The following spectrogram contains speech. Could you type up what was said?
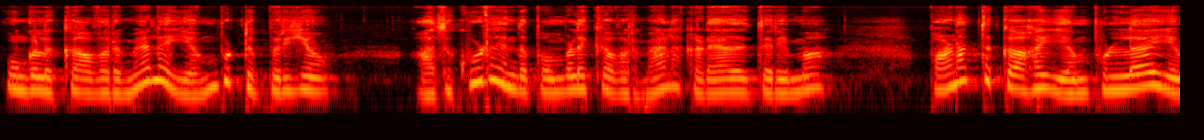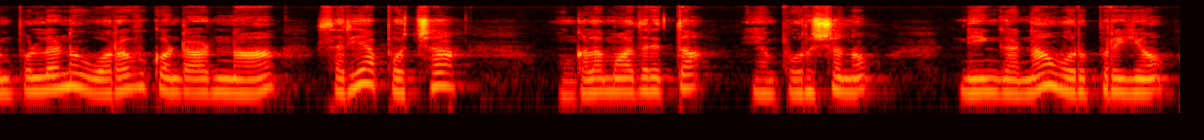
உங்களுக்கு அவர் மேலே எம்புட்டு பிரியம். அது கூட இந்த பொம்பளைக்கு அவர் மேலே கிடையாது தெரியுமா? பணத்துக்காக என் புள்ள என் புள்ளன்னு உறவு கொண்டாடினா சரியா போச்சா? உங்களை மாதிரி தான் என் புருஷனும். நீங்கன்னா ஒரு பிரியம்.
